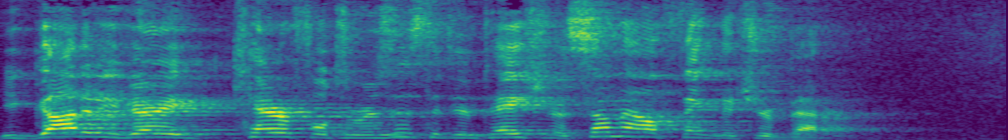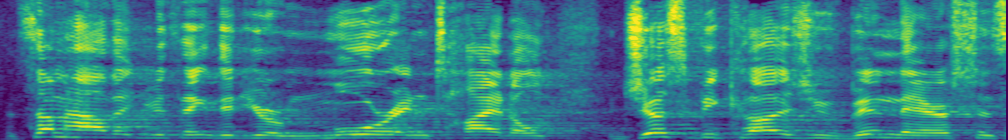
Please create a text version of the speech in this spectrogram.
you got to be very careful to resist the temptation to somehow think that you're better. That somehow that you think that you're more entitled just because you've been there since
